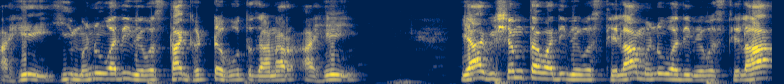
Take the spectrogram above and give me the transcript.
आहे ही मनुवादी व्यवस्था घट्ट होत जाणार आहे. या विषमतावादी व्यवस्थेला मनुवादी व्यवस्थेला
